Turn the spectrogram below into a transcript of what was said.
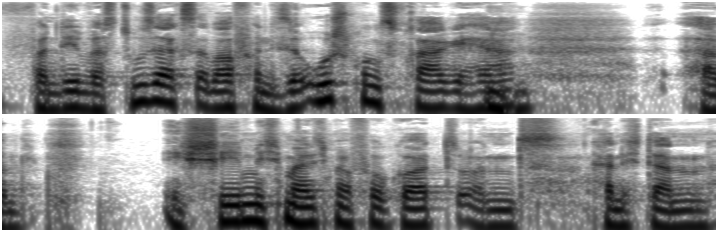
von dem, was du sagst, aber auch von dieser Ursprungsfrage her. Mhm. Ähm, ich schäme mich manchmal vor Gott und kann ich dann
